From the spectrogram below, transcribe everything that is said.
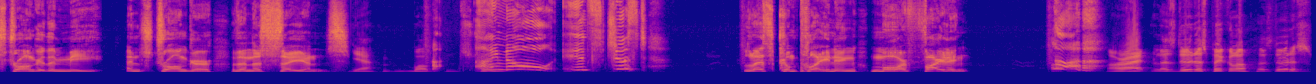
Stronger than me, and stronger than the Saiyans. Yeah, well, it's true. I know! It's just. Less complaining, more fighting! All right, let's do this, Piccolo. Let's do this.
